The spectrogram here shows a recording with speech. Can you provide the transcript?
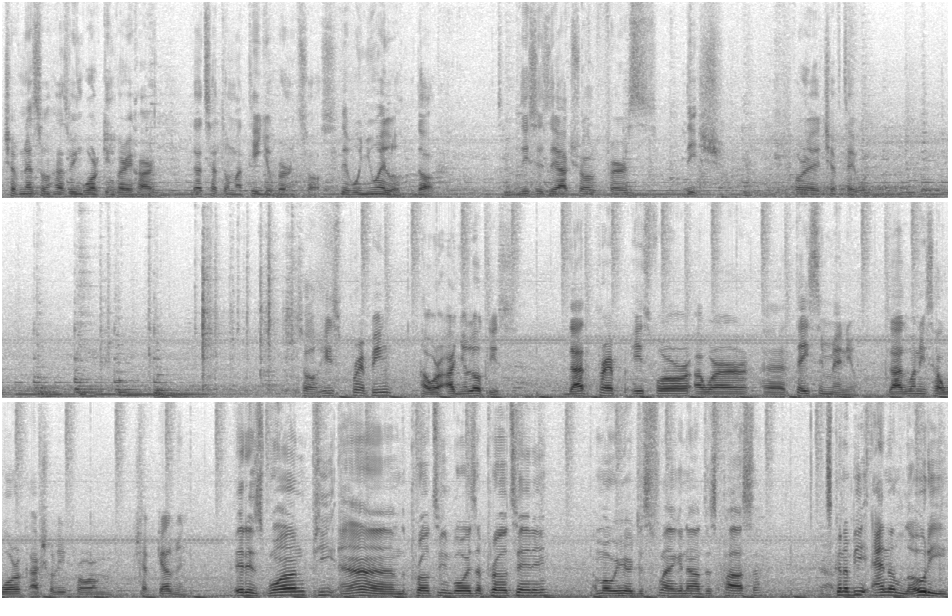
Chef Nelson has been working very hard. That's a tomatillo burnt sauce, the buñuelo dog. This is the actual first dish for a chef table. So he's prepping our agnolottis. That prep is for our uh, tasting menu. That one is a work actually from Chef Kelvin. It is 1 p.m. The protein boys are proteining. I'm over here just flanging out this pasta. It's gonna be agnolotti.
